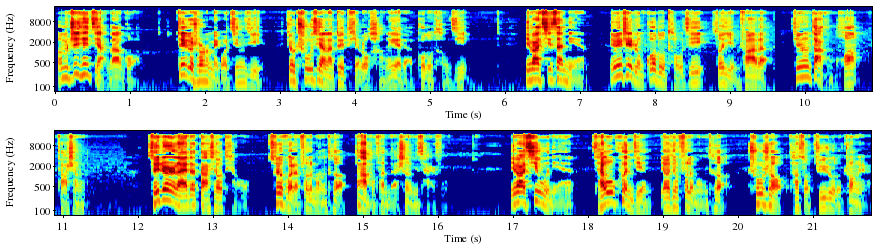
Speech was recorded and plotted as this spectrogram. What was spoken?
我们之前讲到过，这个时候的美国经济就出现了对铁路行业的过度投机。1873年，因为这种过度投机所引发的金融大恐慌发生了，随之而来的大萧条摧毁了弗雷蒙特大部分的剩余财富。1875年。财务困境要求弗雷蒙特出售他所居住的庄园，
